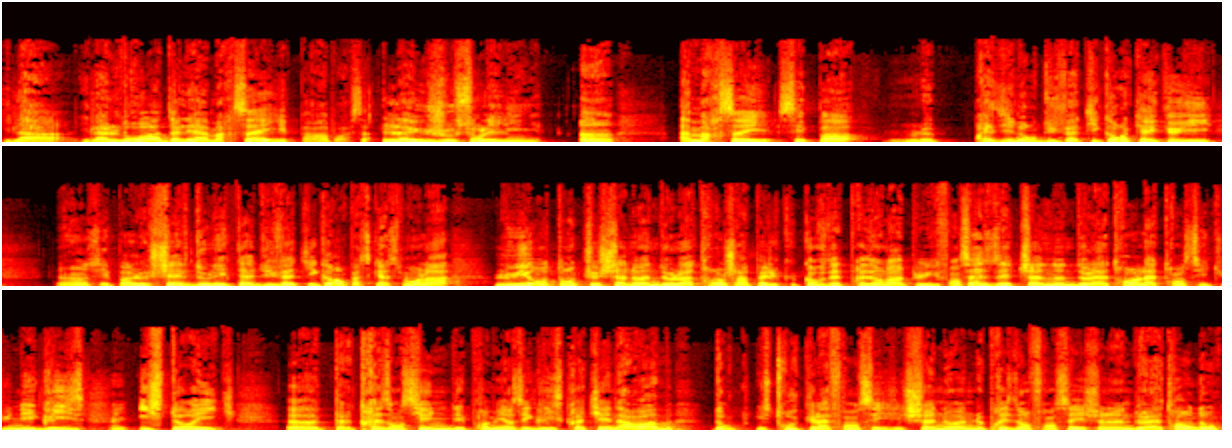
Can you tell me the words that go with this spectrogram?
il a, il a le droit d'aller à Marseille par rapport à ça. Là, il joue sur les lignes. Un, à Marseille, c'est pas le président du Vatican qui a accueilli Hein, c'est pas le chef de l'État du Vatican, parce qu'à ce moment-là, lui, en tant que chanoine de Latran, je rappelle que quand vous êtes président de la République française, vous êtes chanoine de Latran. Latran, c'est une église historique, euh, très ancienne, une des premières églises chrétiennes à Rome. Donc, il se trouve que la France est chanoine, le président français est chanoine de Latran. Donc,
